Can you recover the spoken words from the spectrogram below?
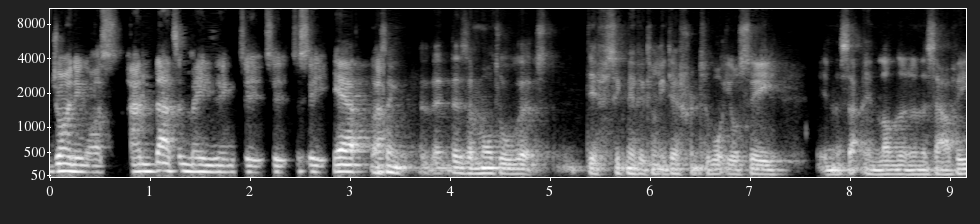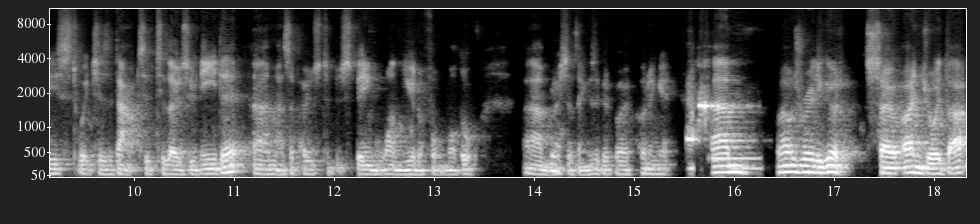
joining us, and that's amazing to to, to see. Yeah, I think there's a model that's diff- significantly different to what you'll see in the in London and the southeast, which is adapted to those who need it, um, as opposed to just being one uniform model um, which I think is a good way of putting it. Um, that was really good. So I enjoyed that.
